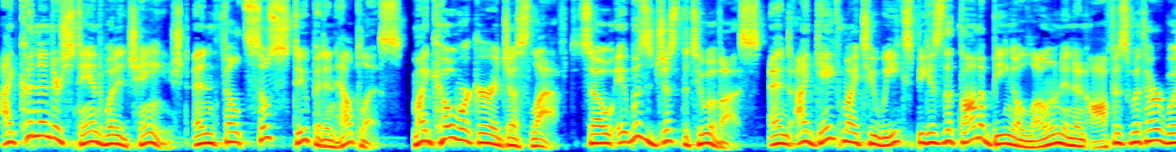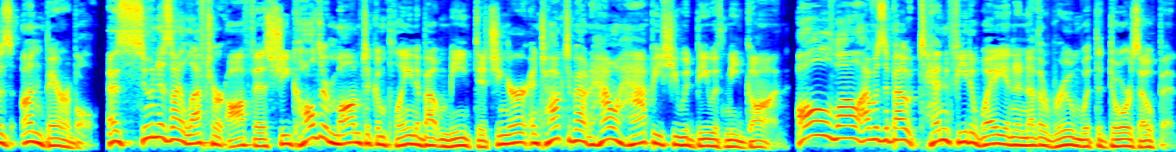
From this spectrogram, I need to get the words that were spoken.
I couldn't understand what had changed and felt so stupid and helpless. My coworker had just left, so it was just the two of us, and I gave my two weeks because the thought of being alone in an office with her was unbearable terrible. As soon as I left her office, she called her mom to complain about me ditching her and talked about how happy she would be with me gone. All while I was about 10 feet away in another room with the doors open.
